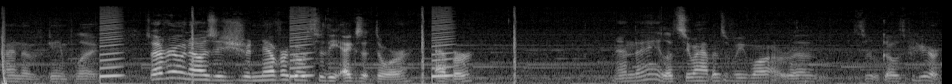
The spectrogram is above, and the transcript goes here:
kind of gameplay. So everyone knows is you should never go through the exit door, ever. And hey, let's see what happens if we uh, through, go through here.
